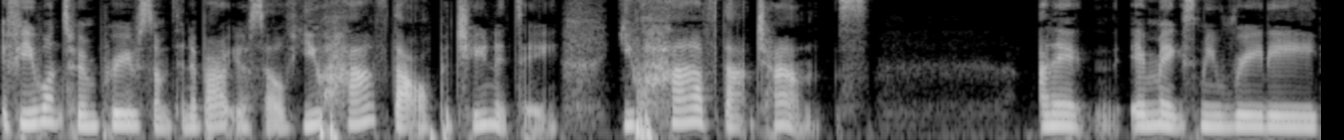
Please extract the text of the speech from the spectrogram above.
If you want to improve something about yourself, you have that opportunity. You have that chance. And it it makes me really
